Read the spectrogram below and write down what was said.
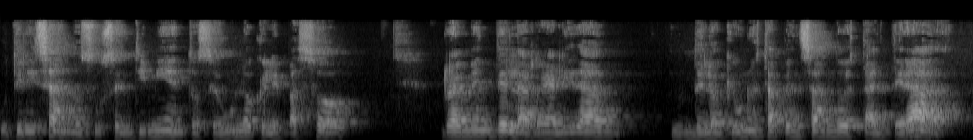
utilizando sus sentimientos según lo que le pasó, realmente la realidad de lo que uno está pensando está alterada.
